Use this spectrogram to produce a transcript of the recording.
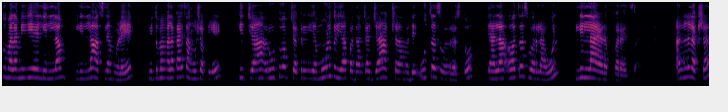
तुम्हाला मी हे लिल्ला लिल्ला असल्यामुळे मी तुम्हाला काय सांगू शकले? की ज्या रूट वर्बच्या क्रिया मूळ क्रियापदाच्या ज्या अक्षरामध्ये उचा स्वर असतो त्याला अचा स्वर लावून लिल्ला ऍडअप करायचं आलं लक्षात?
